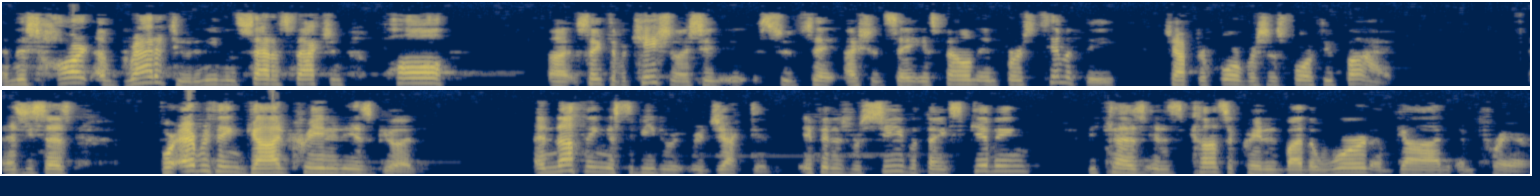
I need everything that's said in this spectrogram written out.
And this heart of gratitude and even satisfaction, Paul, uh, sanctification, I should, should say, I should say, is found in 1 Timothy chapter 4 verses 4 through 5. As he says, for everything God created is good, and nothing is to be re- rejected if it is received with thanksgiving because it is consecrated by the word of God and prayer.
